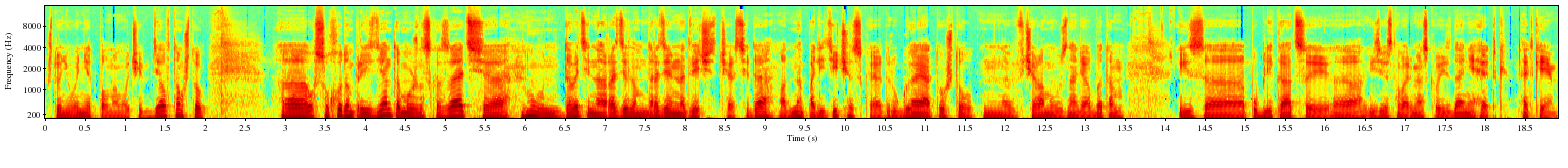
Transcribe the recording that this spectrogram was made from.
что у него нет полномочий. Дело в том, что с уходом президента можно сказать, э, ну, давайте на разделим, разделим на две части, да. Одна политическая, другая то, что вчера мы узнали об этом из uh, публикации uh, известного армянского издания HETK. HETK.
